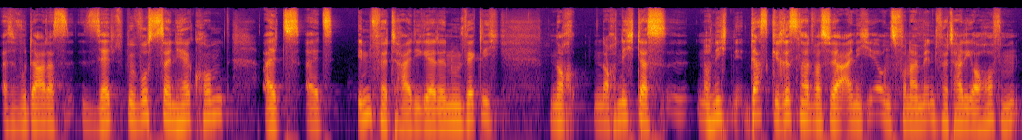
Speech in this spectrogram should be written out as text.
also wo da das Selbstbewusstsein herkommt, als, als Innenverteidiger, der nun wirklich noch, noch nicht das, noch nicht das gerissen hat, was wir eigentlich uns von einem Innenverteidiger hoffen,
